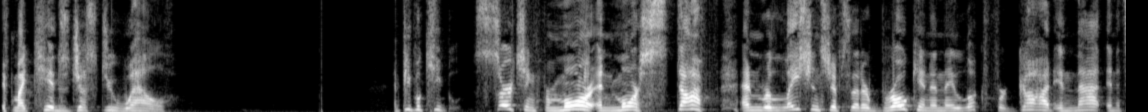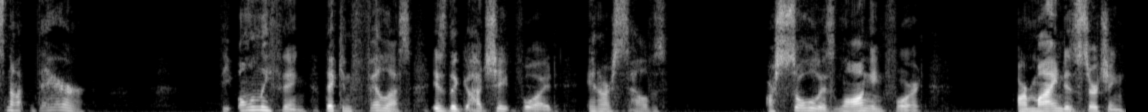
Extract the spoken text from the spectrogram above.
if my kids just do well. And people keep searching for more and more stuff and relationships that are broken, and they look for God in that, and it's not there. The only thing that can fill us is the God shaped void in ourselves. Our soul is longing for it. Our mind is searching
